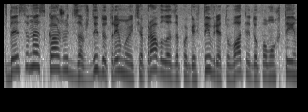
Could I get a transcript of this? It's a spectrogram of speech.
В ДСНС кажуть, завжди дотримуються правила запобігти, врятувати, допомогти.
